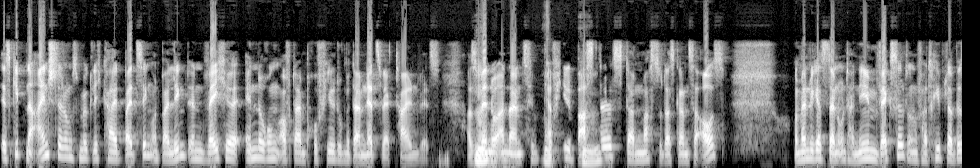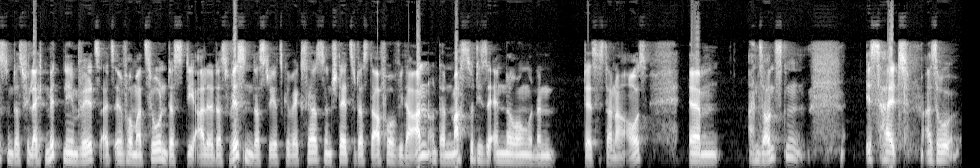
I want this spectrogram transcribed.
es gibt eine Einstellungsmöglichkeit bei Zing und bei LinkedIn, welche Änderungen auf deinem Profil du mit deinem Netzwerk teilen willst. Also mhm. wenn du an deinem Profil ja. bastelst, dann machst du das Ganze aus. Und wenn du jetzt dein Unternehmen wechselt und Vertriebler bist und das vielleicht mitnehmen willst als Information, dass die alle das wissen, dass du jetzt gewechselt hast, dann stellst du das davor wieder an und dann machst du diese Änderung und dann stellst es danach aus. Ähm, ansonsten ist halt, also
